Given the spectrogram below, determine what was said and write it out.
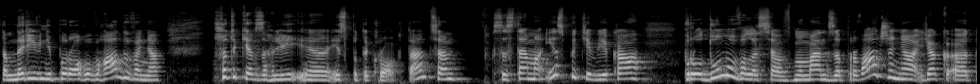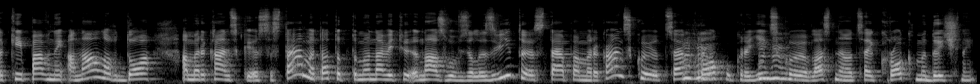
там на рівні порогу вгадування. Що таке взагалі іспити крок? Та? Це система іспитів, яка продумувалася в момент запровадження як е, такий певний аналог до американської системи. Та тобто, ми навіть назву взяли звіти степ американською, це uh крок українською, uh власне, оцей крок медичний.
